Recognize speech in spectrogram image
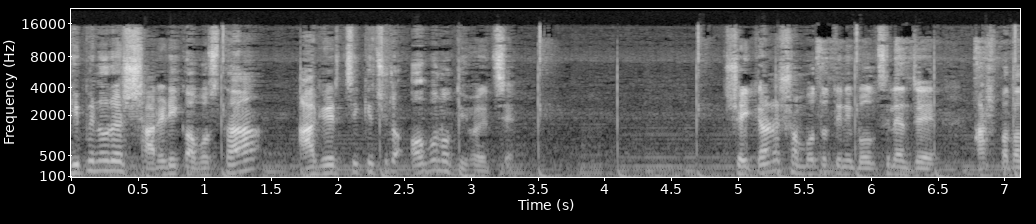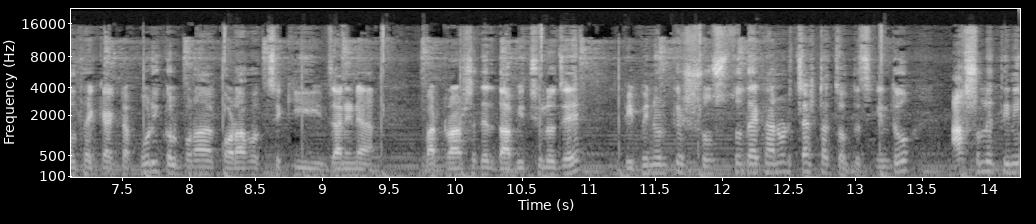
বিপিনুরের শারীরিক অবস্থা আগের চেয়ে কিছুটা অবনতি হয়েছে। সেই কারণে সম্ভবত তিনি বলছিলেন যে হাসপাতাল থেকে একটা পরিকল্পনা করা হচ্ছে কি জানি না বাট রাশেদের দাবি ছিল যে বিপিনুরকে সুস্থ দেখানোর চেষ্টা চলতেছে, কিন্তু আসলে তিনি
